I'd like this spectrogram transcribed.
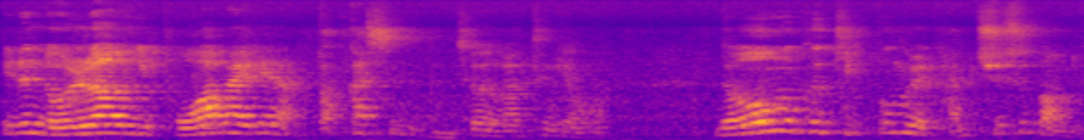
이런 놀라운 이 보화 발견하고 똑같습니다. 저 같은 경우 너무 그 기쁨을 감출 수가 없는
